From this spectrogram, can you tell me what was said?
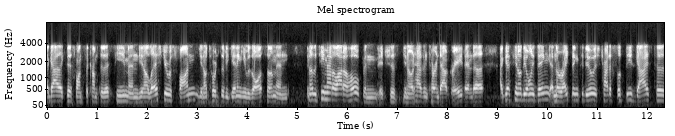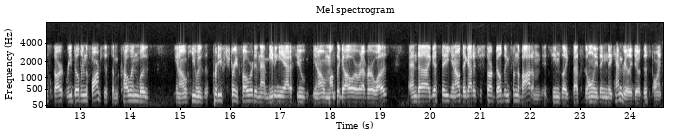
a guy like this wants to come to this team. And you know, last year was fun. You know, towards the beginning, he was awesome, and you know, the team had a lot of hope, and it's just, you know, it hasn't turned out great. And uh, I guess, you know, the only thing and the right thing to do is try to flip these guys to start rebuilding the farm system. Cohen was, you know, he was pretty straightforward in that meeting he had a few, you know, a month ago or whatever it was. And uh, I guess they, you know, they got to just start building from the bottom. It seems like that's the only thing they can really do at this point.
